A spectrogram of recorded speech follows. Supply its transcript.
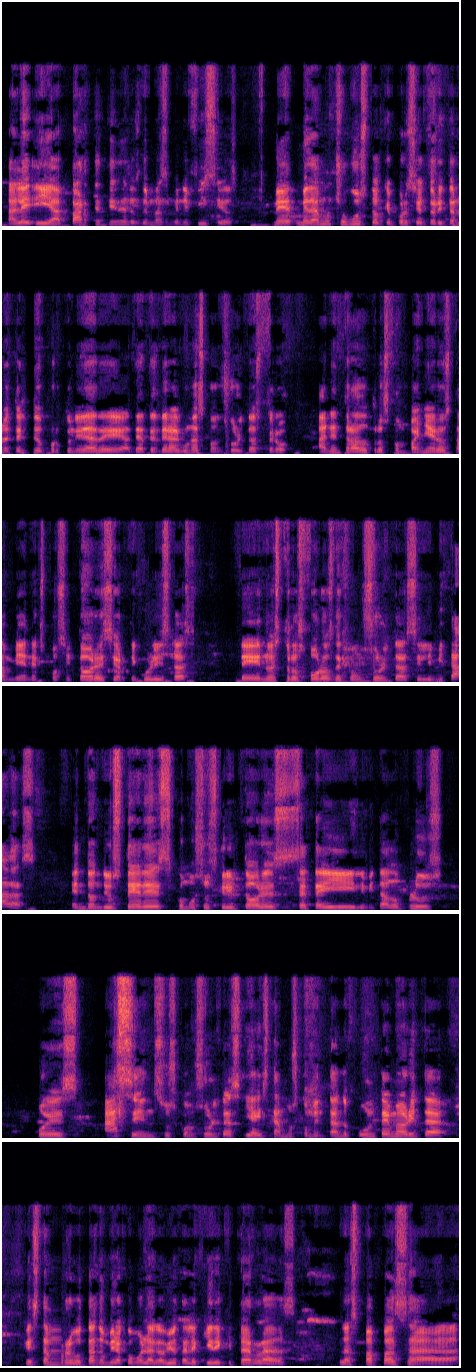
¿vale? Y aparte tienes los demás beneficios. Me, me da mucho gusto que, por cierto, ahorita no he tenido oportunidad de, de atender algunas consultas, pero han entrado otros compañeros también, expositores y articulistas, de nuestros foros de consultas ilimitadas, en donde ustedes, como suscriptores CTI Limitado Plus, pues hacen sus consultas y ahí estamos comentando. Un tema ahorita que estamos rebotando, mira cómo la gaviota le quiere quitar las, las papas a-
